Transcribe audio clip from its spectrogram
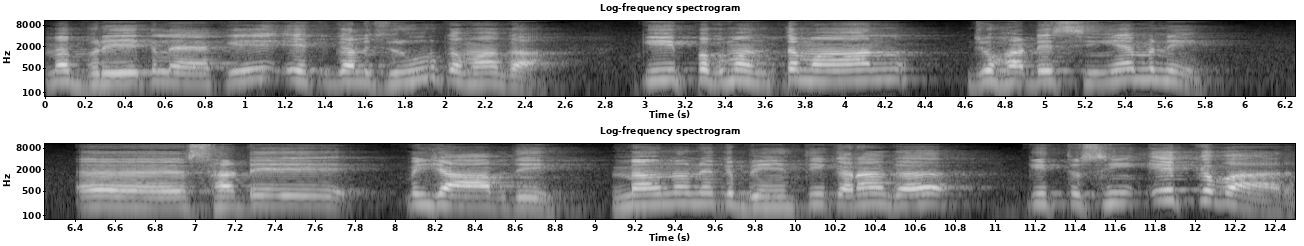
ਮੈਂ ਬ੍ਰੇਕ ਲੈ ਕੇ ਇੱਕ ਗੱਲ ਜ਼ਰੂਰ ਕਵਾਂਗਾ ਕਿ ਭਗਵੰਤ ਮਾਨ ਜੋ ਸਾਡੇ ਸੀਐਮ ਨੇ ਸਾਡੇ ਪੰਜਾਬ ਦੇ, ਮੈਂ ਉਹਨਾਂ ਨੂੰ ਇੱਕ ਬੇਨਤੀ ਕਰਾਂਗਾ ਕਿ ਤੁਸੀਂ ਇੱਕ ਵਾਰ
